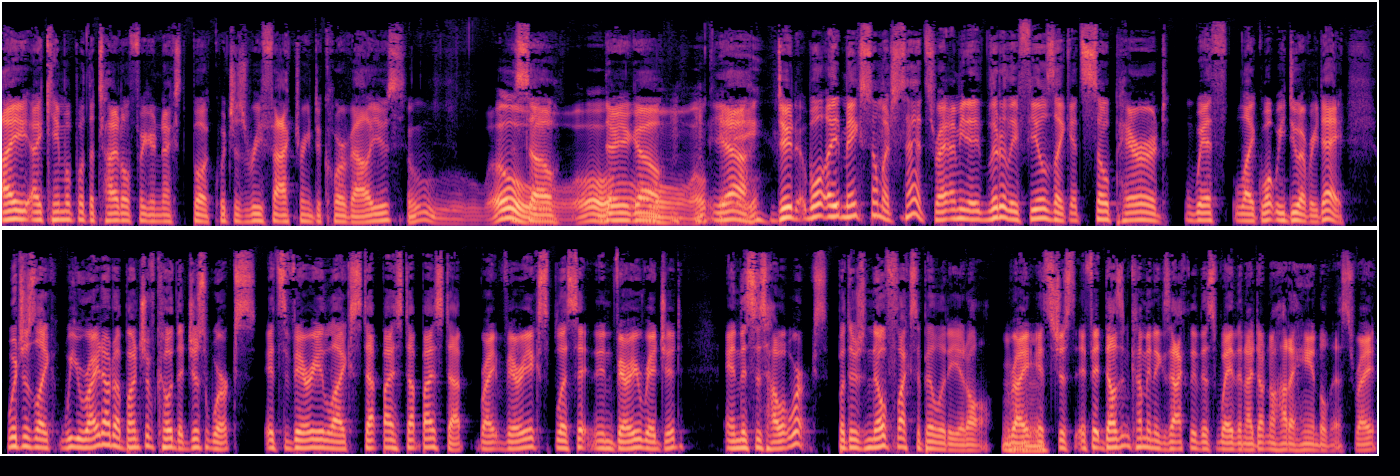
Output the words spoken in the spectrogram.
I, I came up with the title for your next book, which is refactoring to core values. Ooh, whoa. So there you go. Okay. Yeah, dude. Well, it makes so much sense, right? I mean, it literally feels like it's so paired with like what we do every day, which is like we write out a bunch of code that just works. It's very like step by step by step, right? Very explicit and very rigid and this is how it works. But there's no flexibility at all right? Mhm. it's just if it doesn't come in exactly this way then i don't know how to handle this right?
